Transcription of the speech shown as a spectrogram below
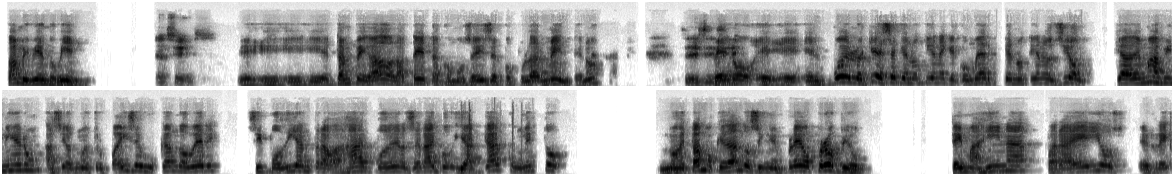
están viviendo bien. Así es. Y, y, y, están pegados a la teta, como se dice popularmente, ¿no? Pero sí. eh, el pueblo, que ese que no tiene que comer, que no tiene opción, que además vinieron hacia nuestros países buscando ver si podían trabajar, poder hacer algo, y acá con esto nos estamos quedando sin empleo propio. ¿Te imaginas para ellos re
